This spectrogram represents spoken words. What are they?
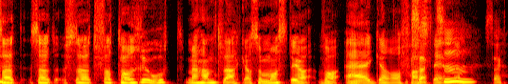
Så, att, så, att, så att för att ta rot med hantverkare så måste jag vara ägare av Exakt. fastigheten. Mm. Exakt.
